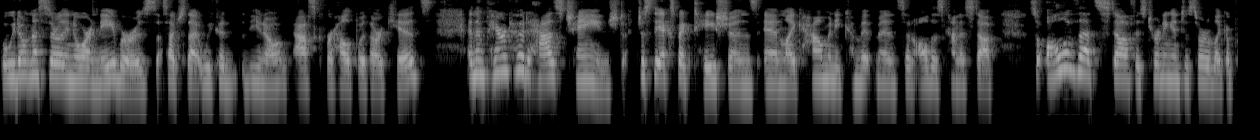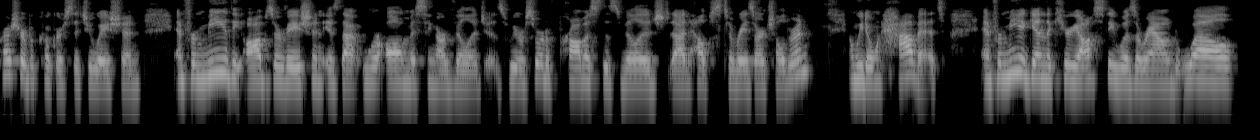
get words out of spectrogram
but we don't necessarily know our neighbors such that we could, you know, ask for help with our kids. And then parenthood has changed, just the expectations and like how many commitments and all this kind of stuff. So all of that stuff is turning into sort of like a pressure cooker situation. And for me, the observation is that we're all missing our villages. We were sort of promised this village that helps to raise our children, and we don't have it. And for me, again, the curiosity was around around, well,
